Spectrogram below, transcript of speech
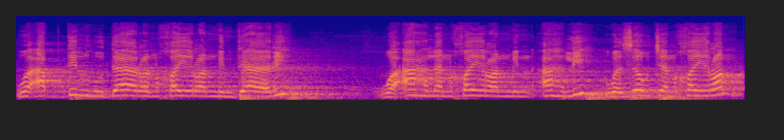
Wa abdilhu daron khairan min dari. Wa ahlan khairan min ahli. Wa zaujan khairan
